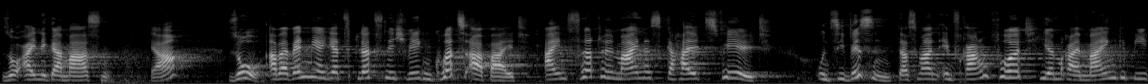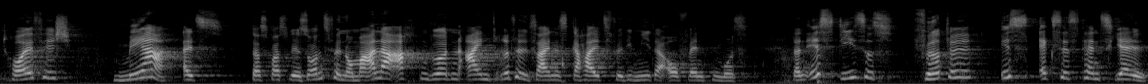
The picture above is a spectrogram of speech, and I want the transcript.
so einigermaßen. Ja? So, aber wenn mir jetzt plötzlich wegen Kurzarbeit ein Viertel meines Gehalts fehlt, und Sie wissen, dass man in Frankfurt, hier im Rhein-Main-Gebiet, häufig mehr als das, was wir sonst für normal erachten würden, ein Drittel seines Gehalts für die Miete aufwenden muss. Dann ist dieses Viertel ist existenziell.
